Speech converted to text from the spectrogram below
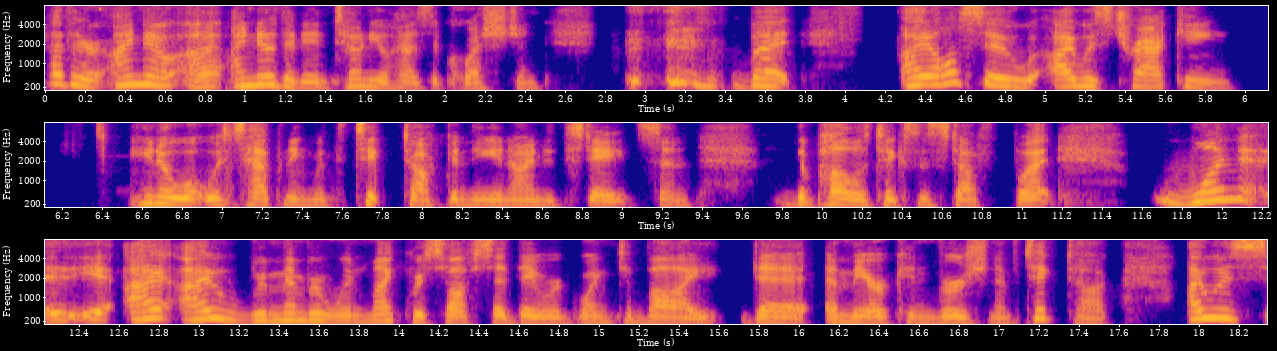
Heather, I know uh, I know that Antonio has a question, but I also I was tracking you know what was happening with TikTok in the United States and the politics and stuff. But one eh, I, I remember when microsoft said they were going to buy the american version of tiktok i was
